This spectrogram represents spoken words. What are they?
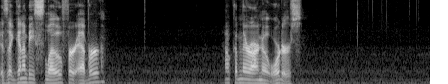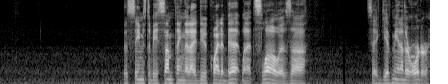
Is it going to be slow forever? How come there are no orders? This seems to be something that I do quite a bit when it's slow is uh, say, give me another order.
